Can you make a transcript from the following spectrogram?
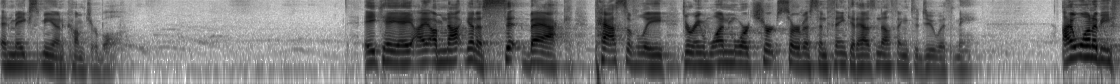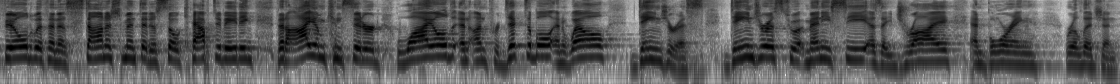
and makes me uncomfortable. AKA, I, am not going to sit back passively during one more church service and think it has nothing to do with me. I want to be filled with an astonishment that is so captivating that I am considered wild and unpredictable and, well, dangerous. Dangerous to what many see as a dry and boring religion.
